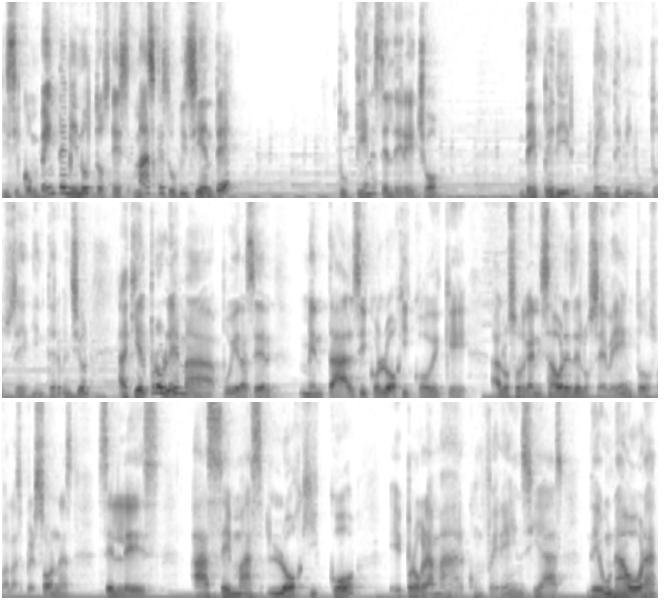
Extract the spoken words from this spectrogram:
Y si con 20 minutos es más que suficiente, tú tienes el derecho de pedir 20 minutos de intervención. Aquí el problema pudiera ser mental, psicológico, de que a los organizadores de los eventos o a las personas se les hace más lógico eh, programar conferencias de una hora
